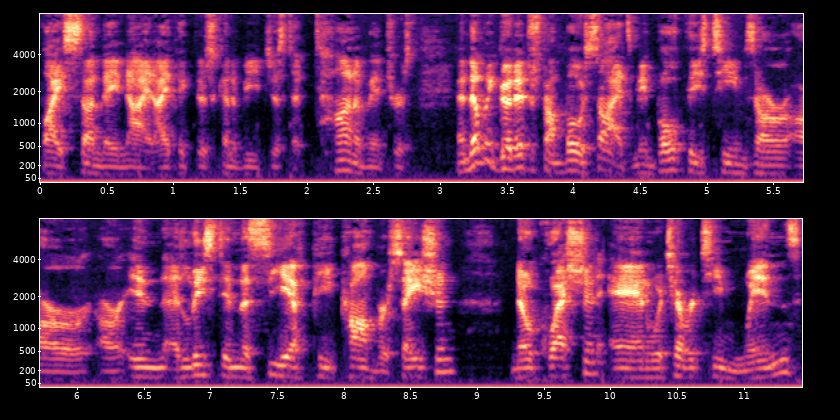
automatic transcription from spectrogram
by Sunday night. I think there's going to be just a ton of interest, and there'll be good interest on both sides. I mean, both these teams are are are in at least in the CFP conversation, no question, and whichever team wins.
